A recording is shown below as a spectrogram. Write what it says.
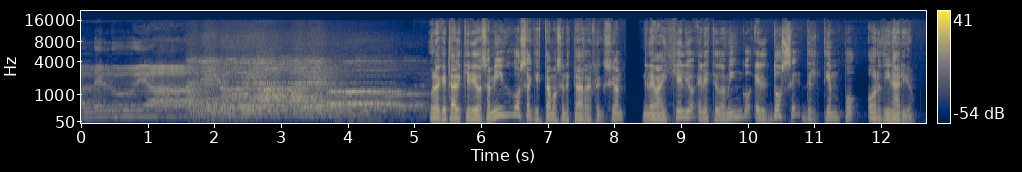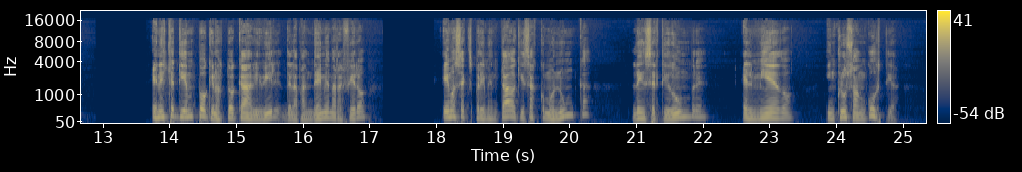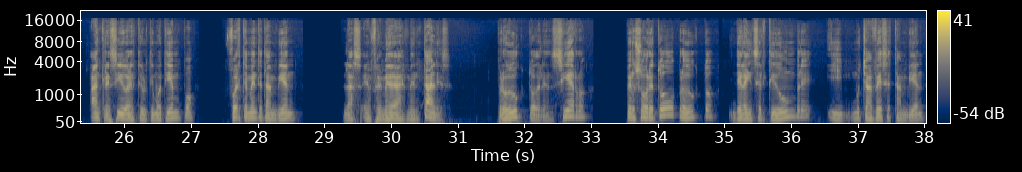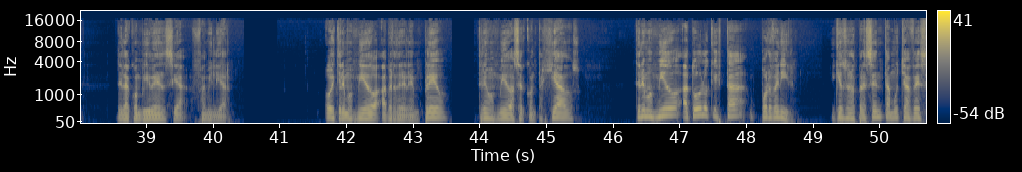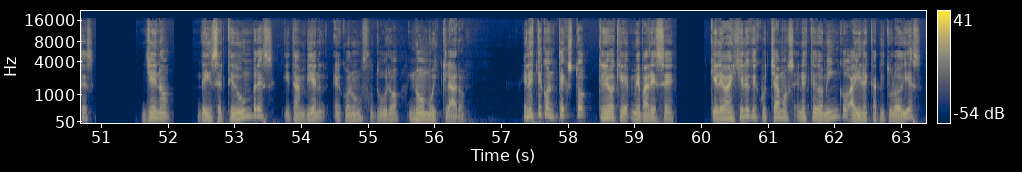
Aleluya. Hola, ¿qué tal queridos amigos? Aquí estamos en esta reflexión del Evangelio en este domingo, el 12 del tiempo ordinario. En este tiempo que nos toca vivir de la pandemia me refiero, hemos experimentado quizás como nunca la incertidumbre, el miedo, incluso angustia. Han crecido en este último tiempo fuertemente también las enfermedades mentales, producto del encierro, pero sobre todo producto de la incertidumbre y muchas veces también de la convivencia familiar. Hoy tenemos miedo a perder el empleo, tenemos miedo a ser contagiados, tenemos miedo a todo lo que está por venir y que se nos presenta muchas veces lleno de incertidumbres y también eh, con un futuro no muy claro. En este contexto creo que me parece que el Evangelio que escuchamos en este domingo, ahí en el capítulo 10,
